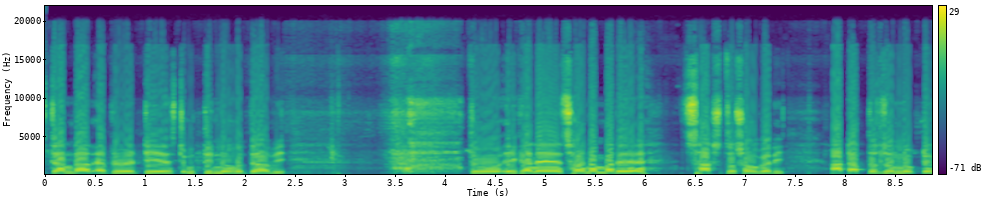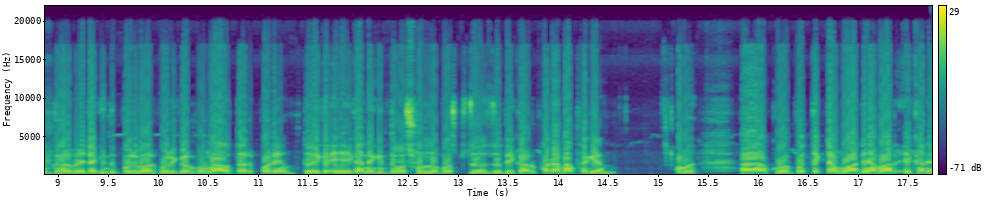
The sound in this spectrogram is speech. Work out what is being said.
স্ট্যান্ডার্ড অ্যাপ্রোপ্রিয়েট টেস্ট উত্তীর্ণ হতে হবে। তো এখানে ছয় নম্বরে স্বাস্থ্য সহকারী। আটাত্তর জন লোক নিয়োগ হবে এটা কিন্তু পরিবার পরিকল্পনা আওতার পরে তো এখা- এখানে কিন্তু শূন্য পোস্ট যদি কারও ফাঁকা না থাকে প্রত্যেকটা ওয়ার্ডে আবার এখানে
